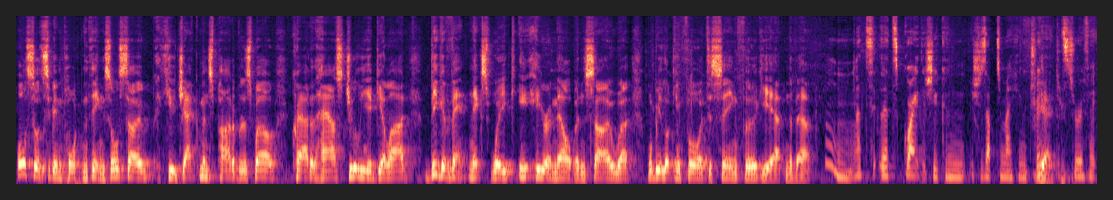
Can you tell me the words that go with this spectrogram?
all sorts of important things. Also, Hugh Jackman's part of it as well, Crowded House, Julia Gillard. Big event next week here in Melbourne, so uh, we'll be looking forward to seeing Fergie out and about. That's that's great that she can. She's up to making the trip. Yeah, it's terrific.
